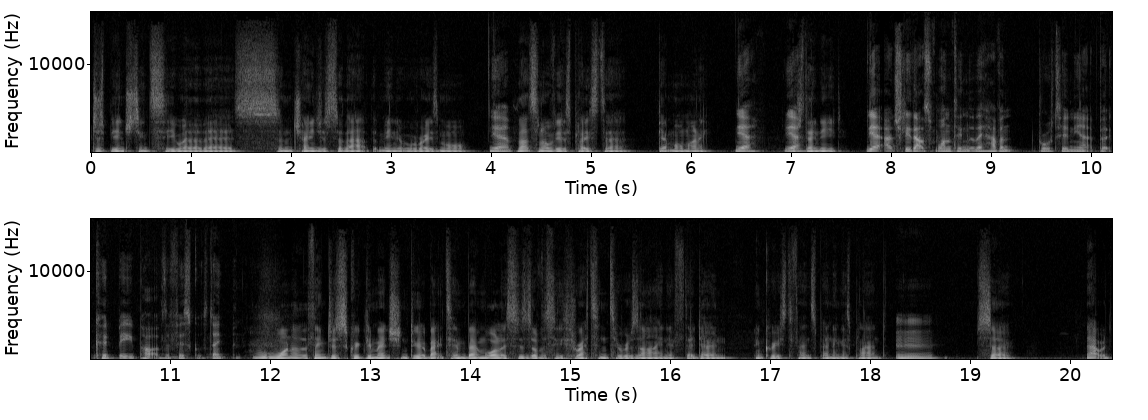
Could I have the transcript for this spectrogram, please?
Just be interesting to see whether there's some changes to that that mean it will raise more. Yeah, That's an obvious place to get more money, yeah, yeah, which they need. yeah. Actually, that's one thing that they haven't brought in yet, but could be part of the fiscal statement. W- One other thing, just quickly mentioned to go back to him, Ben Wallace has obviously threatened to resign if they don't increase defence spending as planned. Mm. So that would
